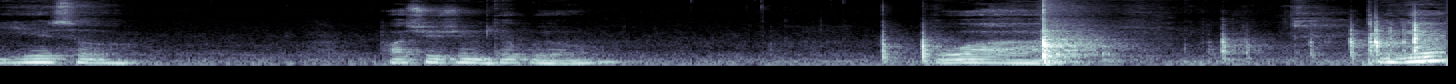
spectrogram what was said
이해서 봐주시면 되고요. 와 이게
